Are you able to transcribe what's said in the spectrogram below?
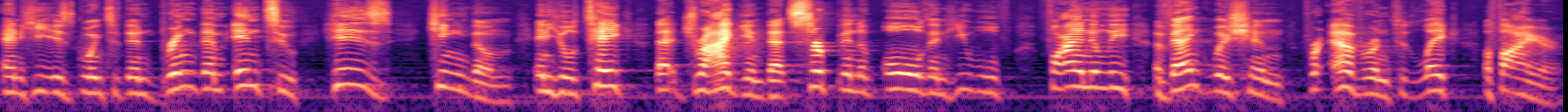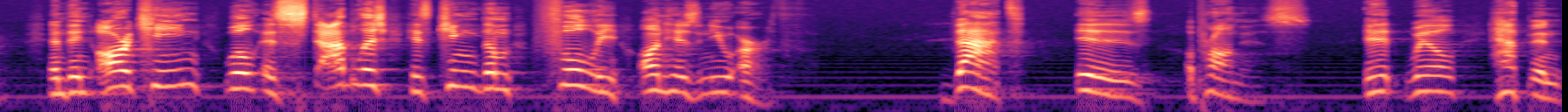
And he is going to then bring them into his kingdom. And he'll take that dragon, that serpent of old, and he will finally vanquish him forever into the lake of fire. And then our king will establish his kingdom fully on his new earth. That is a promise. It will happen.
